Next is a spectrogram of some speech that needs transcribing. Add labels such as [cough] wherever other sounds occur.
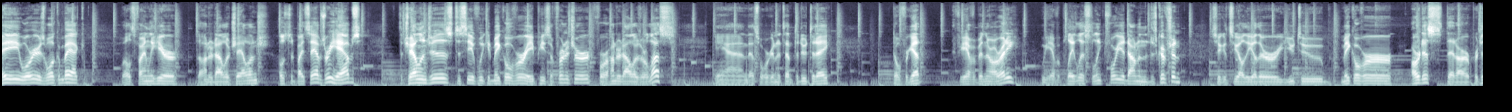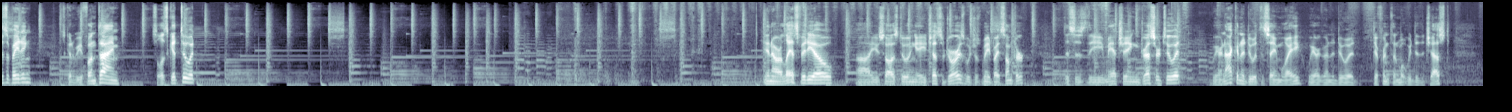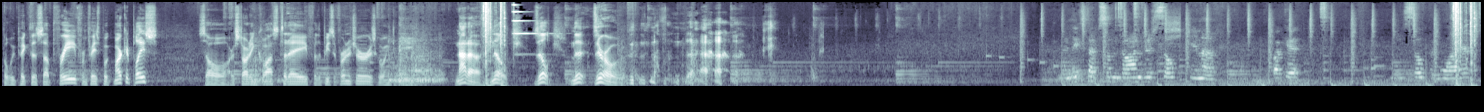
Hey, Warriors, welcome back. Well, it's finally here the $100 challenge hosted by Sabs Rehabs. The challenge is to see if we can make over a piece of furniture for $100 or less, and that's what we're going to attempt to do today. Don't forget, if you haven't been there already, we have a playlist linked for you down in the description so you can see all the other YouTube makeover artists that are participating. It's going to be a fun time. So let's get to it. In our last video, uh, you saw us doing a chest of drawers, which was made by Sumter. This is the matching dresser to it. We are not going to do it the same way. We are going to do it different than what we did the chest. But we picked this up free from Facebook Marketplace. So our starting cost today for the piece of furniture is going to be not a nilch, zilch, zero, [laughs] nothing. [laughs] mixed up some Dawn dish soap in a bucket. Just soap and water.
